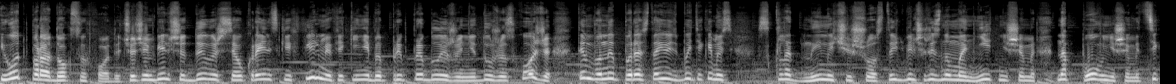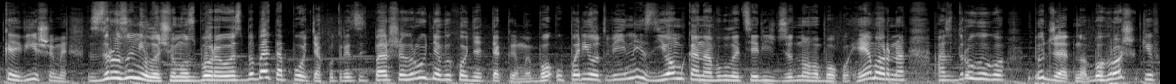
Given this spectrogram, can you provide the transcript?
І от парадокс виходить, що чим більше дивишся українських фільмів, які ніби при приближенні дуже схожі, тим вони перестають бути якимись складними чи що, стають більш різноманітнішими, наповнішими, цікавішими. Зрозуміло, чому збори ОСББ та потяг у 31 грудня виходять такими, бо у період війни зйомка на вулиці Річ з одного боку геморна, а з другого бюджетно, бо грошиків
